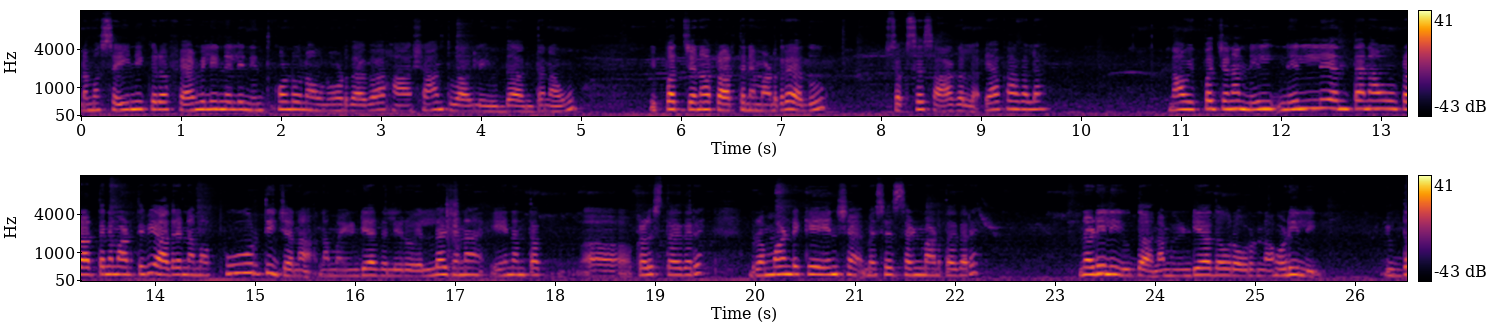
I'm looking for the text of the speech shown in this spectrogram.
ನಮ್ಮ ಸೈನಿಕರ ಫ್ಯಾಮಿಲಿನಲ್ಲಿ ನಿಂತ್ಕೊಂಡು ನಾವು ನೋಡಿದಾಗ, ಹಾಂ, ಶಾಂತವಾಗಲಿ ಯುದ್ಧ ಅಂತ ನಾವು ಇಪ್ಪತ್ತು ಜನ ಪ್ರಾರ್ಥನೆ ಮಾಡಿದ್ರೆ ಅದು ಸಕ್ಸಸ್ ಆಗಲ್ಲ. ಯಾಕಾಗಲ್ಲ? ನಾವು ಇಪ್ಪತ್ತು ಜನ ನಿಲ್, ನಿಲ್ಲಿ ಅಂತ ನಾವು ಪ್ರಾರ್ಥನೆ ಮಾಡ್ತೀವಿ, ಆದರೆ ನಮ್ಮ ಪೂರ್ತಿ ಜನ, ನಮ್ಮ ಇಂಡಿಯಾದಲ್ಲಿರೋ ಎಲ್ಲ ಜನ ಏನಂತ ಕಳಿಸ್ತಾ ಇದ್ದಾರೆ ಬ್ರಹ್ಮಾಂಡಕ್ಕೆ ಏನು ಶ ಮೆಸೇಜ್ ಸೆಂಡ್ ಮಾಡ್ತಾ ಇದ್ದಾರೆ ನಡೀಲಿ ಯುದ್ಧ, ನಮ್ಮ ಇಂಡಿಯಾದವ್ರು ಅವ್ರನ್ನ ಹೊಡೀಲಿ. ಯುದ್ಧ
